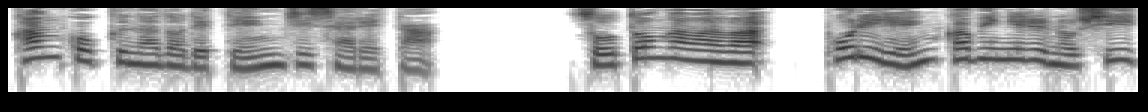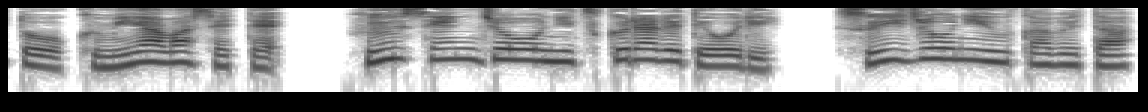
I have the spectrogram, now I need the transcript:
韓国などで展示された。外側はポリ塩化ビニルのシートを組み合わせて風船状に作られており、水上に浮かべた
